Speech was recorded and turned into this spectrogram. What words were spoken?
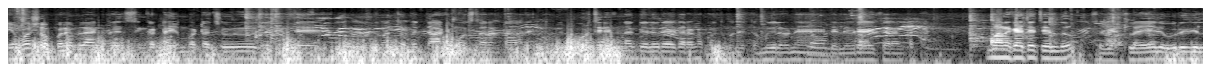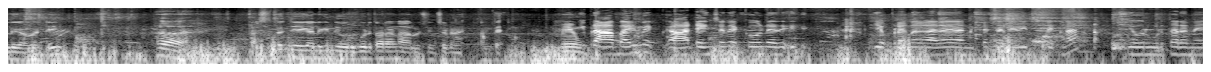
ఏమో చెప్పలేం లాంటి ఫ్రెండ్స్ ఇంకా టైం పట్టచ్చు లేకుంటే కొంతమంది తొమ్మిది దాటి మోస్తారంట అదే తొమ్మిది పూర్తి నిన్న నాకు డెలివరీ అవుతారంట కొంతమంది తొమ్మిదిలోనే డెలివరీ అవుతారంట మనకైతే తెలియదు సో ఎట్లా ఏది ఊరికి తెలియదు కాబట్టి ప్రస్తుతం చేయగలిగింది ఎవరు కుడతారని ఆలోచించడమే అంతే. మేము ఇప్పుడు ఆ భయం ఆ టెన్షన్ ఎక్కువ ఉన్నది ఎప్పుడైనా కానీ అనుకస్ అనేది పెట్టినా ఎవరు పుడతారనే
